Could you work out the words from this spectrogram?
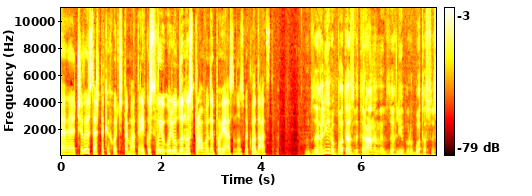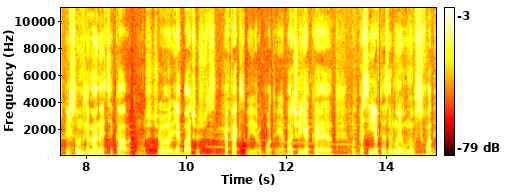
Е, Чи ви все ж таки хочете мати якусь свою улюблену справу, не пов'язану з викладацтвом? Взагалі, робота з ветеранами, взагалі робота з суспільством для мене цікава, тому що я бачу ефект своєї роботи. Я бачу, як от посіяв те зерно, і воно всходить.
